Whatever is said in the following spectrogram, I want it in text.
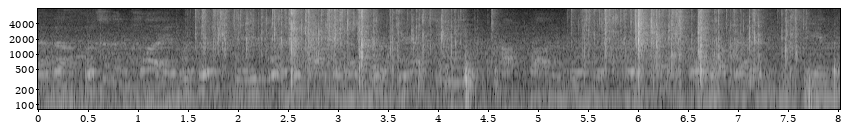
And uh, puts it in play with his speed. Boy, his body has a good chance. I'll probably do a good third base. So what that is, the team, the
